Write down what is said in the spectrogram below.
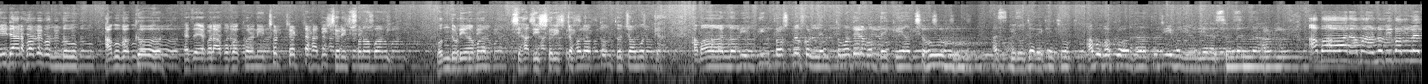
লিডার হবে বন্ধু। আবু বকর হ্যাঁ এবার আবু বকর নিয়ে ছোট্ট একটা হাদিস শরীফ শোনাবো আমি। বন্ধুরে আমার, সে হাদিস শরীফটা হলো অত্যন্ত চমৎকার। আমার নবী একদিন প্রশ্ন করলেন, তোমাদের মধ্যে কে আছো? আজকে রোজা রেখেছো? আবু বকর হাত উঠিয়ে বললেন, ইয়া রাসূলুল্লাহ। আমি আবার আমার নবী বললেন,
